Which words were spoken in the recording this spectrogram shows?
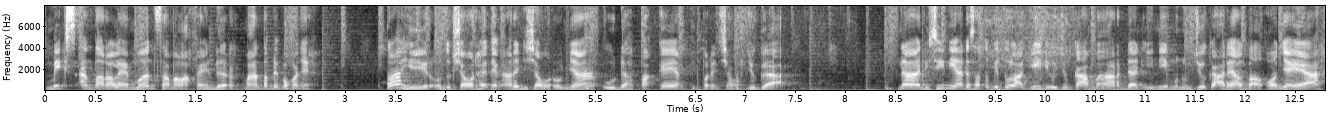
Mix antara lemon sama lavender, mantap deh pokoknya. Terakhir, untuk shower head yang ada di shower roomnya udah pakai yang tipe rain shower juga. Nah, di sini ada satu pintu lagi di ujung kamar dan ini menuju ke areal balkonnya ya.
